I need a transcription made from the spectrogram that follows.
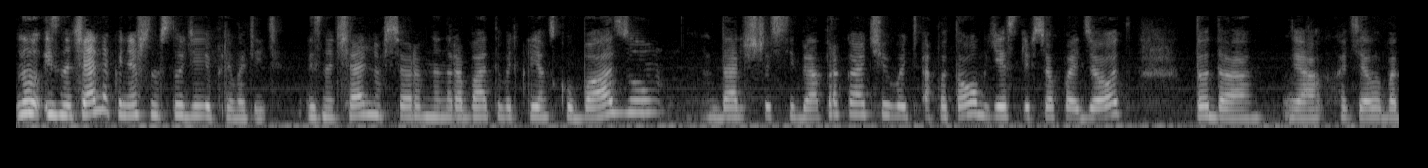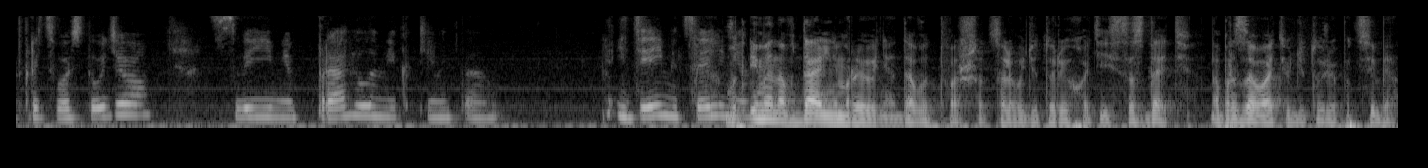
Ну, изначально, конечно, в студии приводить. Изначально все равно нарабатывать клиентскую базу, дальше себя прокачивать, а потом, если все пойдет, то да, я хотела бы открыть свою студию своими правилами, какими-то идеями, целями. Вот именно в дальнем районе, да, вот ваша целевая аудиторию хотите создать, образовать аудиторию под себя?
